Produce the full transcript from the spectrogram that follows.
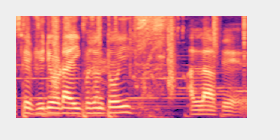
আজকের ভিডিওটা এই পর্যন্তই। আল্লাহ হাফেজ।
